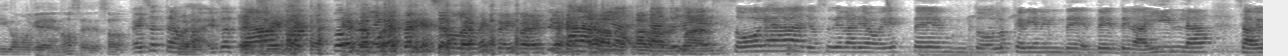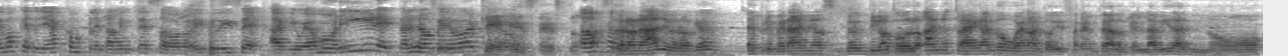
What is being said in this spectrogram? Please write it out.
y como que, no sé, eso... Eso es trampa, Pues, eso es trampa. porque Esa fue una experiencia totalmente diferente. Sí, a la mía, a o sea, yo llegué sola, yo soy del área oeste, todos los que vienen de, de, de la isla, sabemos que tú llegas completamente solo y tú dices, aquí voy a morir, esto es lo peor, ¿Qué pero... es esto? Pero nada, yo creo que el primer año, yo digo, todos los años traen algo bueno, algo diferente a lo que es la vida. No.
